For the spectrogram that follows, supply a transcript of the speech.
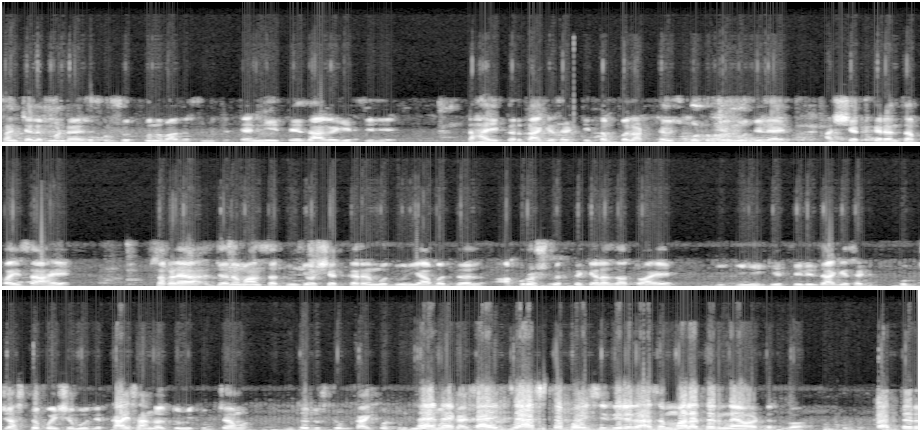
संचालक मंडळाचे कृषी उत्पन्न बाजार समिती त्यांनी इथे जागा घेतलेली आहे. दहा एकर जागेसाठी तब्बल अठ्ठावीस कोटी रुपये मोजलेले आहेत. हा शेतकऱ्यांचा पैसा आहे. सगळ्या जनमानसातून किंवा शेतकऱ्यांमधून याबद्दल आक्रोश व्यक्त केला जातो आहे की ही घेतलेली जागेसाठी खूप जास्त पैसे मोजले काय सांगाल तुम्ही? तुमच्या तुमच्या दृष्टिकोन काय नाही नाही काय काय जास्त पैसे दिलेत असं मला तर नाही वाटत बा का तर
